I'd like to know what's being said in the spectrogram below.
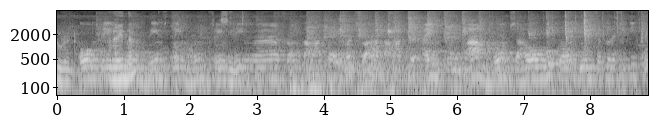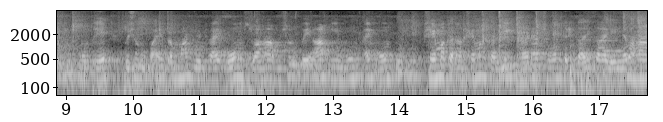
student Rahinder. Dream stream home dream stream from Kamakya evad swaha Kamakya aim am hom saho krom yum chaturashiki chodu murte vishrupaye brahmand jetvaye om swaha vishrupe am im hum aim om kshemakara kshemankarye ghada kshemankarikarikai namaha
